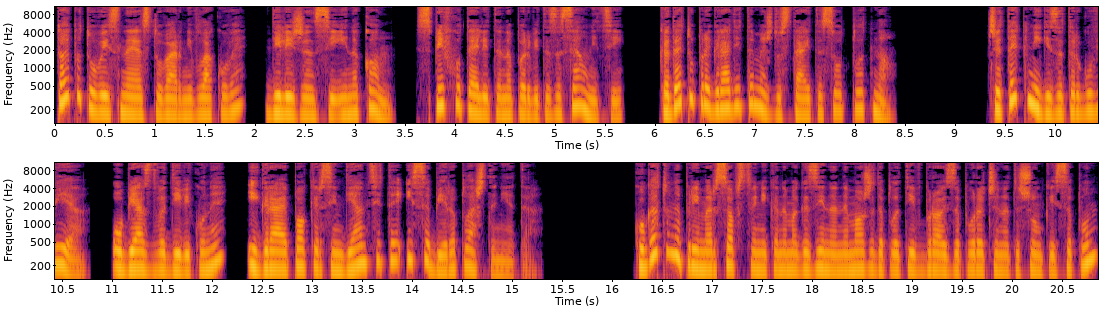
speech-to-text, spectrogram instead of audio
Той пътува и с нея с товарни влакове, дилижанси и на кон, спи в хотелите на първите заселници, където преградите между стаите са от платно. Чете книги за търговия, обяздва диви коне, играе покер с индианците и събира плащанията. Когато, например, собственика на магазина не може да плати в брой за поръчената шунка и сапун,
